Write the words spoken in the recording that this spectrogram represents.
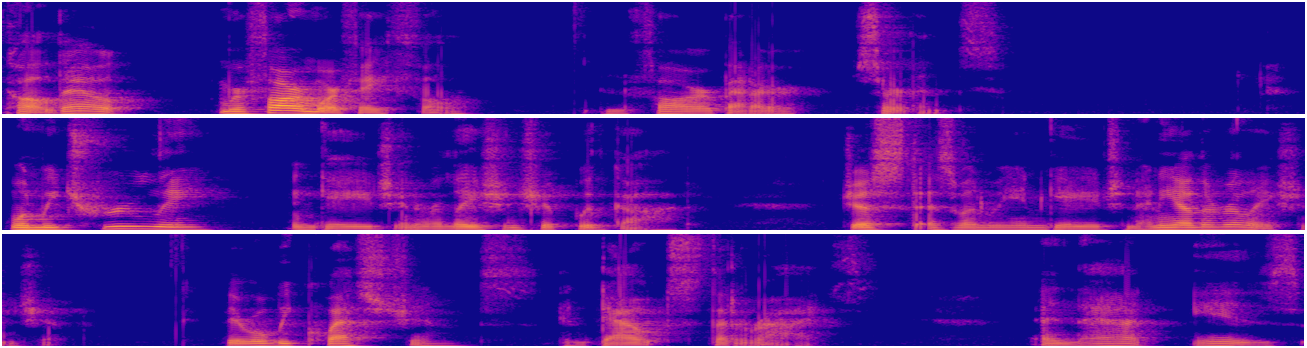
called out, were far more faithful and far better servants. When we truly engage in a relationship with God, just as when we engage in any other relationship, there will be questions and doubts that arise, and that is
